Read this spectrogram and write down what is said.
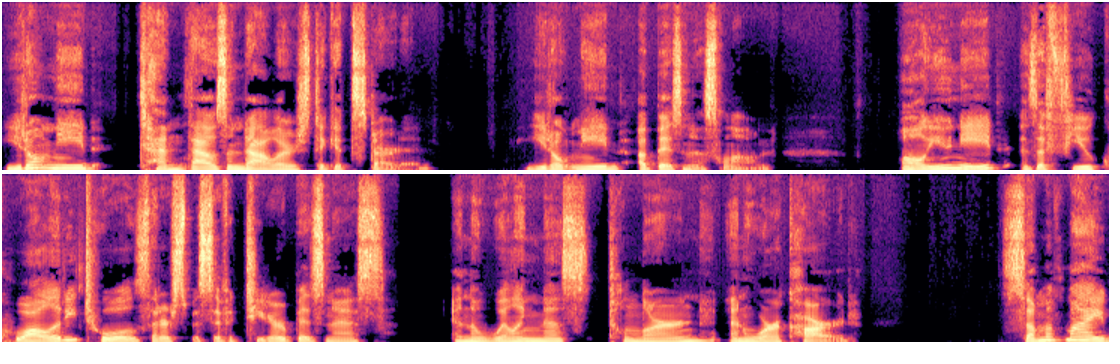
You don't need $10,000 to get started. You don't need a business loan. All you need is a few quality tools that are specific to your business and the willingness to learn and work hard. Some of my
